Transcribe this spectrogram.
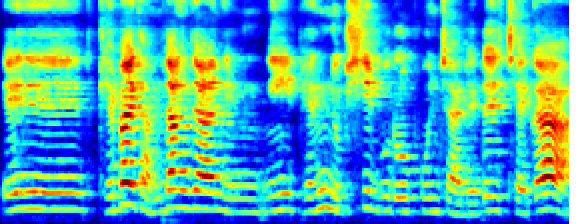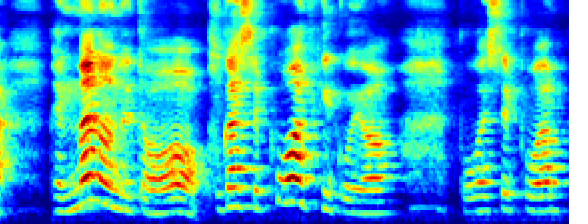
예, 개발 담당자님이 160으로 본 자리를 제가 100만 원을 더 부가세 포함이고요. 부가세 포함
